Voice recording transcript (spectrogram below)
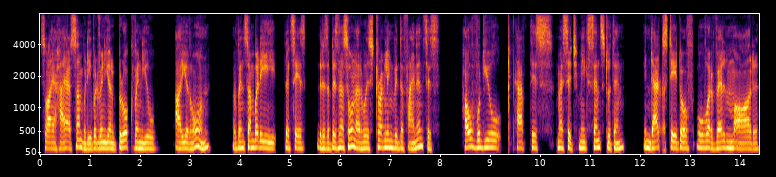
So I hire somebody. But when you're broke, when you are your own, or when somebody, let's say, there is a business owner who is struggling with the finances, how would you have this message make sense to them in that state of overwhelm or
